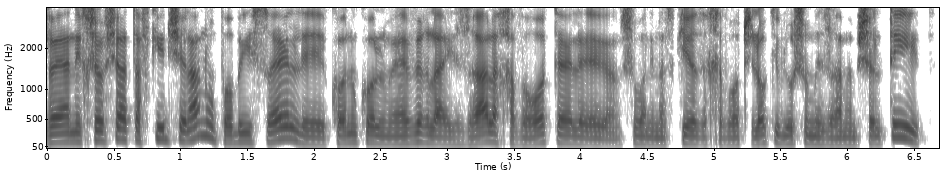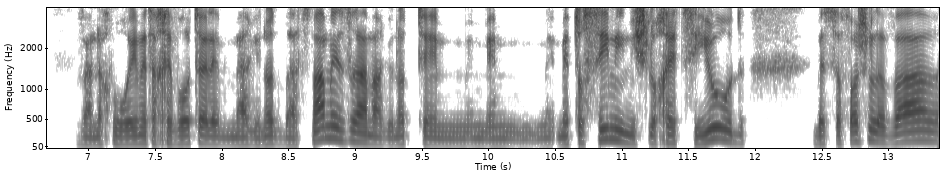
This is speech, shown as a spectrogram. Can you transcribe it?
ואני חושב שהתפקיד שלנו פה בישראל, קודם כל מעבר לעזרה לחברות האלה, שוב אני מזכיר, זה חברות שלא קיבלו שום עזרה ממשלתית, ואנחנו רואים את החברות האלה מארגנות בעצמם עזרה, מארגנות מטוסים עם משלוחי ציוד, בסופו של דבר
